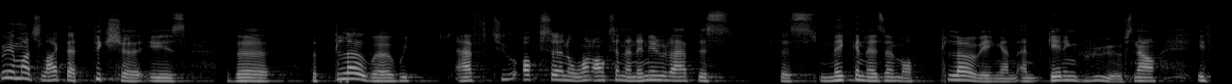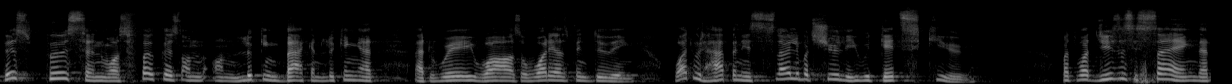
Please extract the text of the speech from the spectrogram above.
very much like that picture is the, the plower would have two oxen or one oxen, and then it would have this, this mechanism of plowing and, and getting grooves. Now, if this person was focused on, on looking back and looking at, at where he was or what he has been doing, what would happen is slowly but surely he would get skew. But what Jesus is saying that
